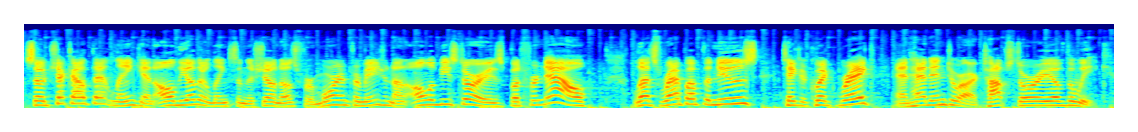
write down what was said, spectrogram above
So check out that link and all the other links in the show notes for more information on all of these stories. But for now, let's wrap up the news, take a quick break, and head into our top story of the week.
